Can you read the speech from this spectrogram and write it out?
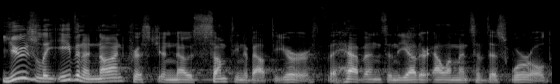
Usually, even a non Christian knows something about the earth, the heavens, and the other elements of this world,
